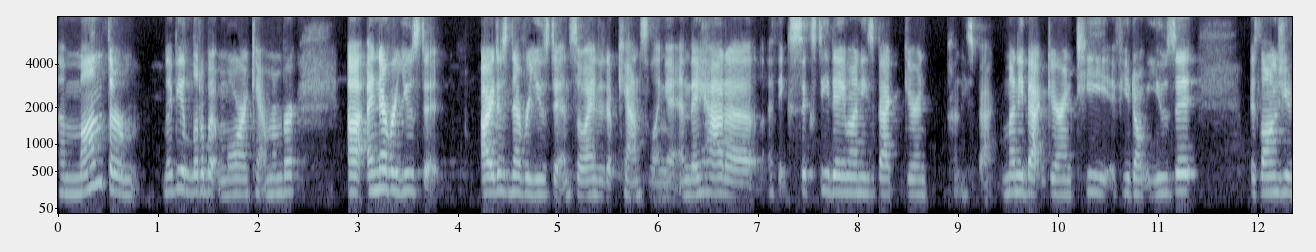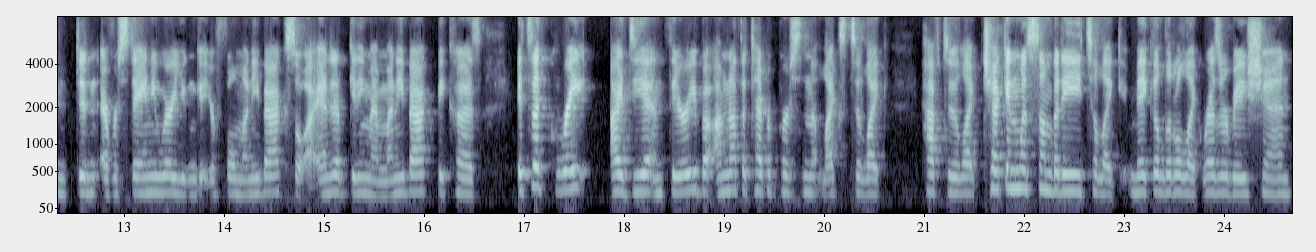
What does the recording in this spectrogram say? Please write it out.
a month or maybe a little bit more. I can't remember. Uh, I never used it. I just never used it, and so I ended up canceling it. And they had a I think 60 day money's back guarantee money's back money back guarantee if you don't use it. As long as you didn't ever stay anywhere, you can get your full money back. So I ended up getting my money back because it's a great idea in theory, but I'm not the type of person that likes to like have to like check in with somebody to like make a little like reservation.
